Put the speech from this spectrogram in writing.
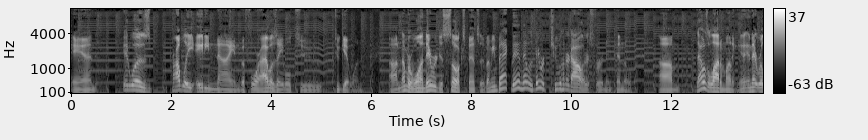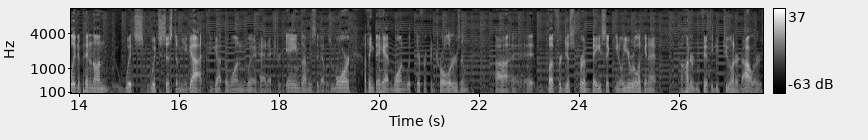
and it was probably 89 before I was able to to get one. Uh, number one, they were just so expensive. I mean, back then that was they were two hundred dollars for a Nintendo. Um, that was a lot of money, and, and, that really depended on which which system you got. If you got the one where it had extra games, obviously that was more. I think they had one with different controllers, and uh, it, but for just for a basic, you know, you were looking at one hundred and fifty to two hundred dollars.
